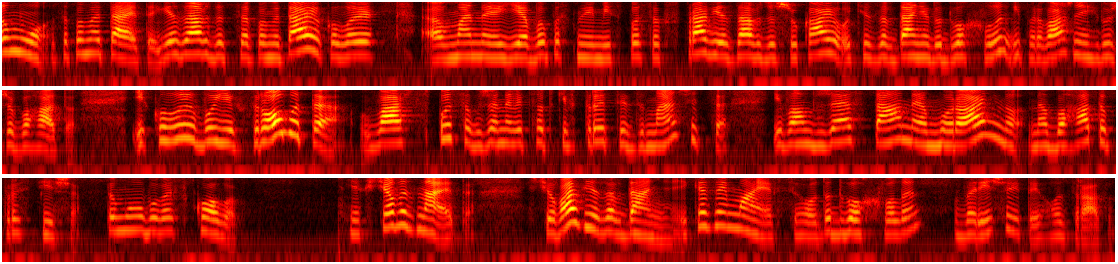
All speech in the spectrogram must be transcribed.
Тому запам'ятайте, я завжди це пам'ятаю, коли е, в мене є виписаний мій список справ, я завжди шукаю оті завдання до двох хвилин, і переважно їх дуже багато. І коли ви їх зробите, ваш список вже на відсотків 30 зменшиться, і вам вже стане морально набагато простіше. Тому обов'язково, якщо ви знаєте, що у вас є завдання, яке займає всього до двох хвилин, вирішуйте його зразу.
